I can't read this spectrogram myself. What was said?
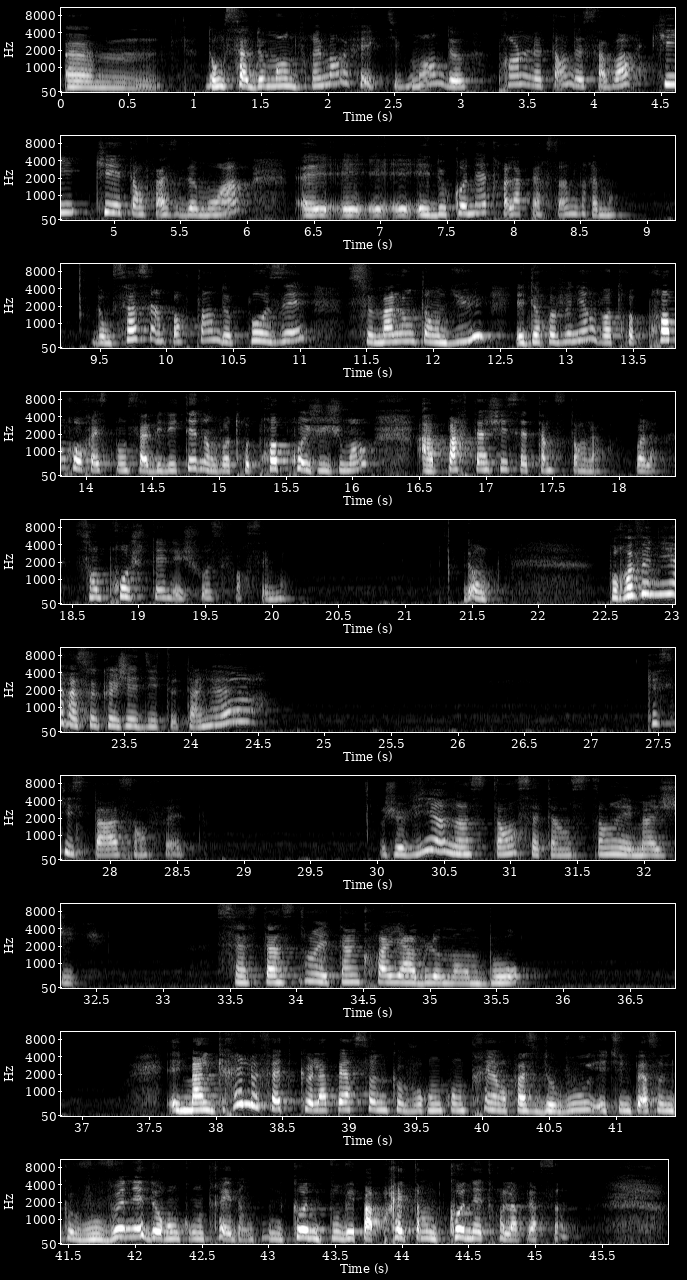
euh, donc ça demande vraiment effectivement de prendre le temps de savoir qui, est en face de moi, et, de connaître la personne vraiment. Donc ça, c'est important de poser ce malentendu et de revenir à votre propre responsabilité, dans votre propre jugement, à partager cet instant-là. Voilà, sans projeter les choses forcément. Donc, pour revenir à ce que j'ai dit tout à l'heure, qu'est-ce qui se passe en fait? Je vis un instant, cet instant est magique. Cet instant est incroyablement beau. Et malgré le fait que la personne que vous rencontrez en face de vous est une personne que vous venez de rencontrer, donc vous ne pouvez pas prétendre connaître la personne,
